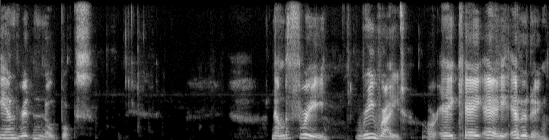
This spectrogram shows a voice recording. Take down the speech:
handwritten notebooks. Number three, rewrite or AKA editing.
